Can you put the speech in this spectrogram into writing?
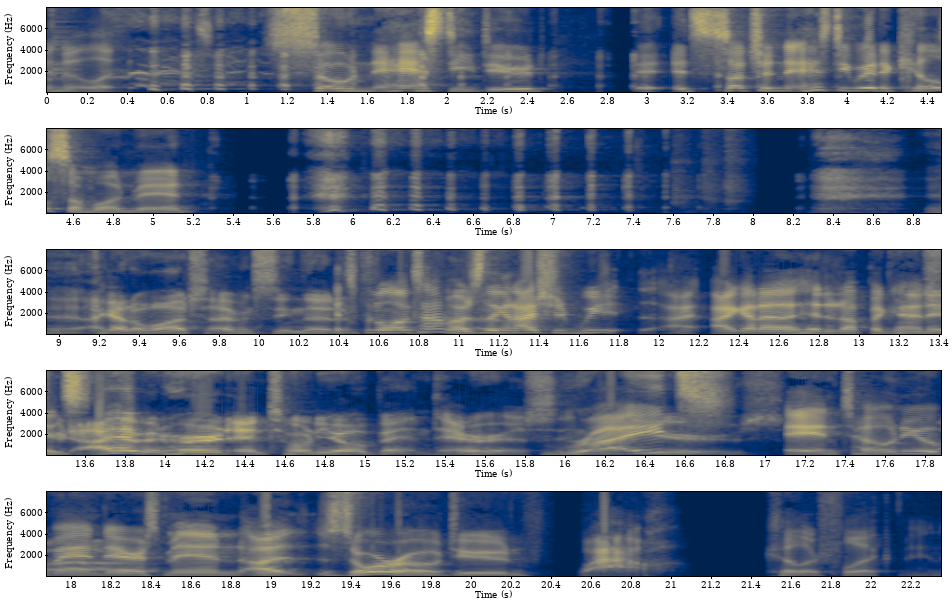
and it like so nasty, dude. It, it's such a nasty way to kill someone, man. Yeah, I gotta watch. I haven't seen that. It's in been a long time. I was thinking I should we I, I gotta hit it up again. Dude, it's I haven't heard Antonio Banderas in right, years. Antonio Wow. Banderas, man. Uh, Zorro, dude. Wow, killer flick, man.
